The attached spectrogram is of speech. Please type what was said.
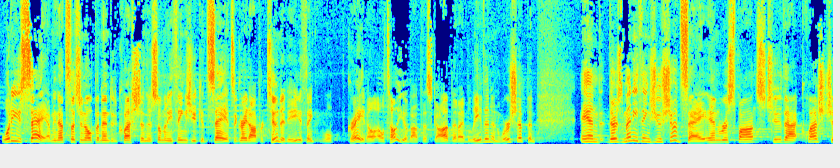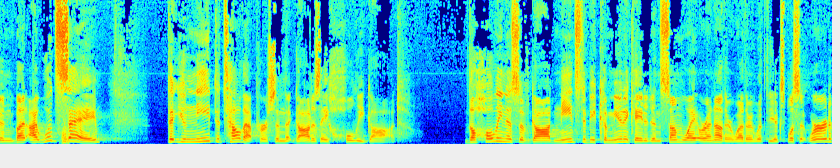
What do you say? I mean, that's such an open ended question. There's so many things you could say. It's a great opportunity. You think, Well, great, I'll, I'll tell you about this God that I believe in and worship. And, and there's many things you should say in response to that question, but I would say that you need to tell that person that God is a holy God. The holiness of God needs to be communicated in some way or another, whether with the explicit word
